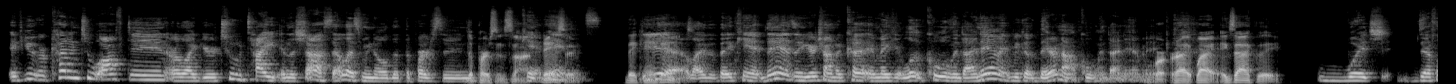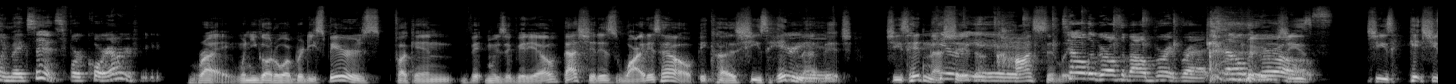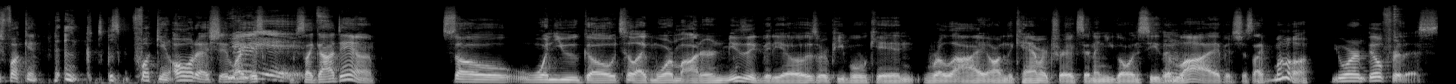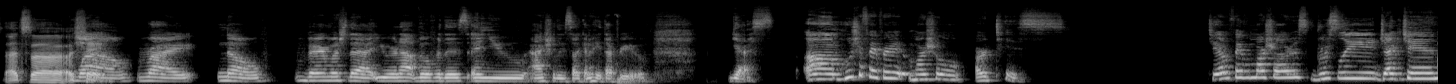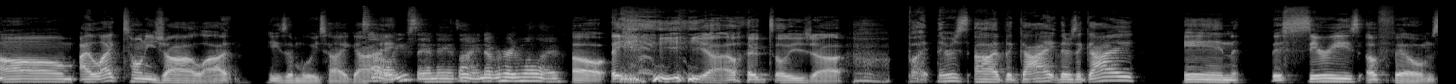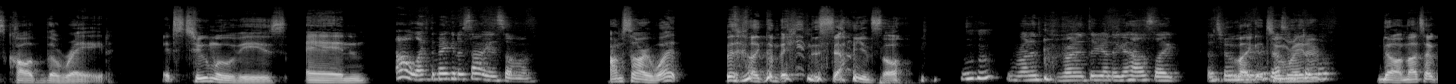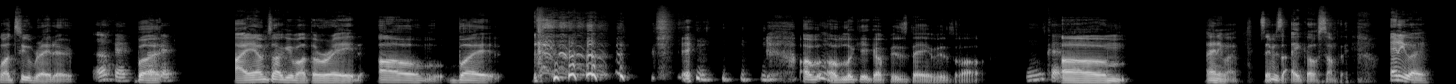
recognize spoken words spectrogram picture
if you are cutting too often or like you're too tight in the shots, that lets me know that the person The person's not can't dancing. dance. They can't yeah, dance. like that they can't dance, and you're trying to cut and make it look cool and dynamic because they're not cool and dynamic, Right, right, exactly. which definitely makes sense for choreography. Right. When you go to a Britney Spears fucking vi- music video, that shit is wide as hell because she's hitting that bitch. She's hitting that Period. shit constantly. Tell the girls about Brit Brad. Tell the girls. She's- she's hit. She's fucking, fucking all that shit. Like it's, Period. it's like goddamn. So when you go to like more modern music videos where people can rely on the camera tricks and then you go and see them Mm. live, it's just like, oh, you weren't built for this. That's uh, a shame. wow, right? No, very much that you are not built for this, and you actually suck, and I hate that for you. Yes. Um, who's your favorite martial artist? Do you have a favorite martial artist? Bruce Lee, Jackie Chan? Um, I like Tony Jaa a lot. He's a Muay Thai guy. oh, you saying names I ain't never heard in my life. Oh, yeah, I like Tony Jaa. But there's uh the guy, there's a guy in this series of films called The Raid. It's two movies, and Oh, like the Megan Thee Stallion song. I'm sorry, what? like the Megan Thee Stallion song. Mm-hmm. Running, running through your nigga house like a Tomb Like a Raider? That's Tomb Raider? No, I'm not talking about Tomb Raider. Okay, But- okay. I am talking about The Raid. Um, but I'm, I'm looking up his name as well. okay. Um. Anyway, same as Iko something. Anyway,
